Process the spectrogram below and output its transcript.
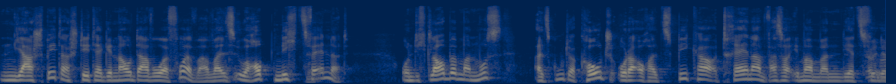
ein Jahr später steht er genau da, wo er vorher war, weil es überhaupt nichts verändert. Und ich glaube, man muss als guter Coach oder auch als Speaker, Trainer, was auch immer man jetzt für eine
